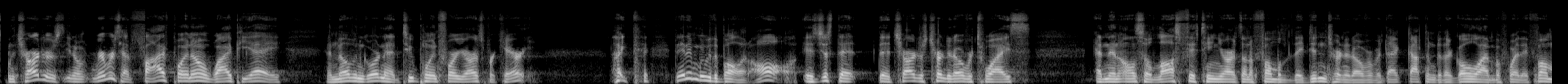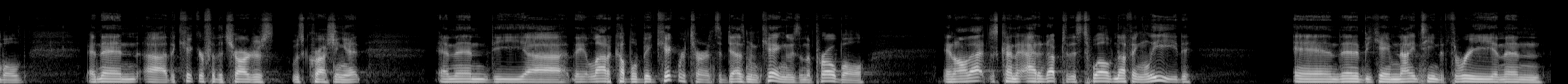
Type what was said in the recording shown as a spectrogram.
The Chargers, you know, Rivers had 5.0 YPA, and Melvin Gordon had 2.4 yards per carry. Like they didn't move the ball at all. It's just that the Chargers turned it over twice and then also lost 15 yards on a fumble that they didn't turn it over, but that got them to their goal line before they fumbled. And then uh, the kicker for the Chargers was crushing it. And then the uh, they allowed a couple big kick returns to Desmond King, who's in the Pro Bowl, and all that just kind of added up to this twelve nothing lead. And then it became nineteen to three, and then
